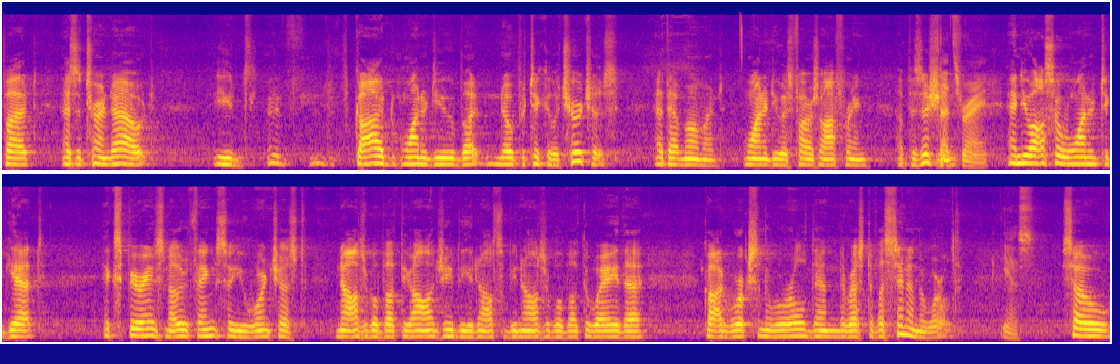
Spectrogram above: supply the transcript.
But as it turned out, you, God wanted you, but no particular churches at that moment wanted you as far as offering a position. That's right. And you also wanted to get experience in other things, so you weren't just knowledgeable about theology, but you'd also be knowledgeable about the way that God works in the world and the rest of us sin in the world. Yes. So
